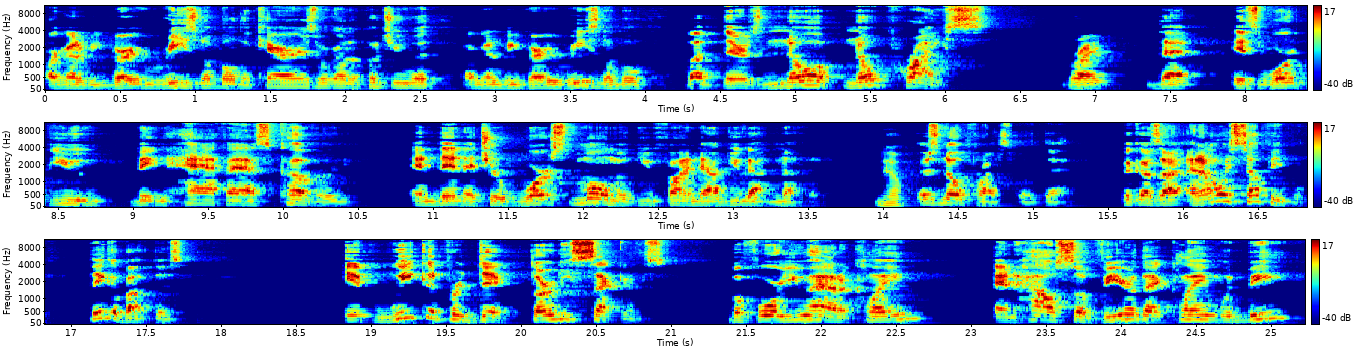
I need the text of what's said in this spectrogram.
are going to be very reasonable. The carriers we're going to put you with are going to be very reasonable, but there's no no price, right, that is worth you being half-ass covered and then at your worst moment you find out you got nothing. Yep. There's no price worth that. Because I and I always tell people, think about this. If we could predict 30 seconds before you had a claim and how severe that claim would be,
